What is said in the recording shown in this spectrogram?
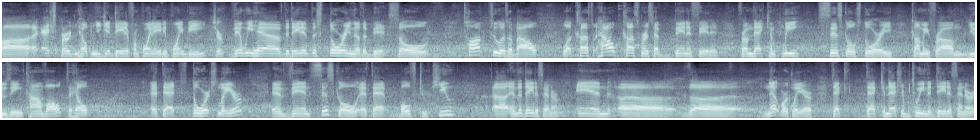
uh, expert in helping you get data from point A to point B. Sure. Then we have the data, the storing of the bits. So talk to us about what how customers have benefited from that complete Cisco story coming from using Commvault to help at that storage layer, and then Cisco at that both compute uh, in the data center and uh, the network layer, that, that connection between the data center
